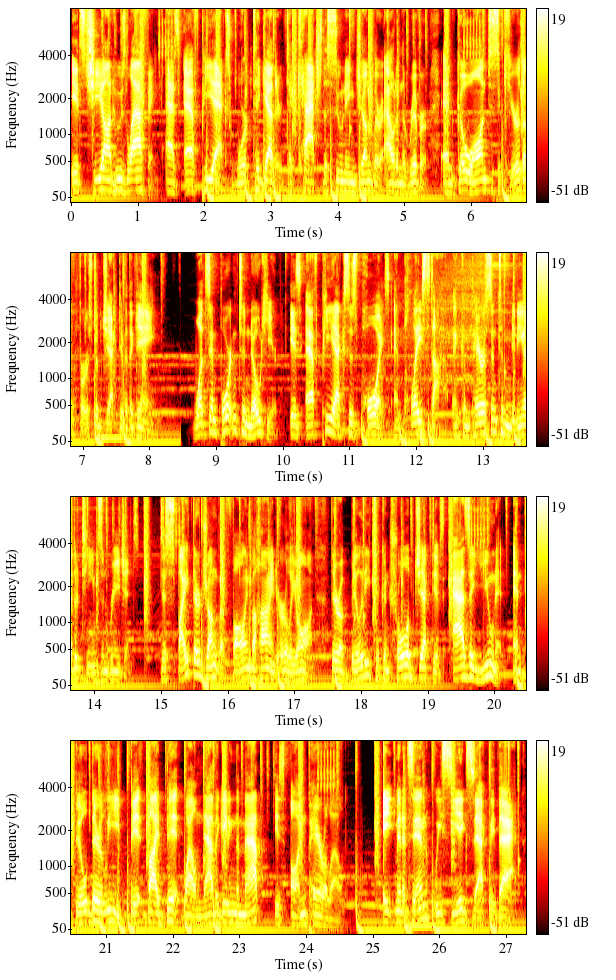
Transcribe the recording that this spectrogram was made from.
it's Qian who's laughing as FPX work together to catch the Suning jungler out in the river and go on to secure the first objective of the game. What's important to note here is FPX's poise and playstyle in comparison to many other teams and regions. Despite their jungler falling behind early on, their ability to control objectives as a unit and build their lead bit by bit while navigating the map is unparalleled. Eight minutes in, we see exactly that.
